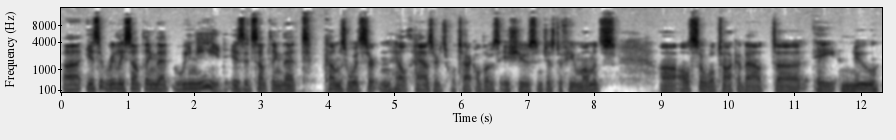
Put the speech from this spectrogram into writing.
Uh, is it really something that we need? Is it something that comes with certain health hazards? We'll tackle those issues in just a few moments. Uh, also, we'll talk about uh, a new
